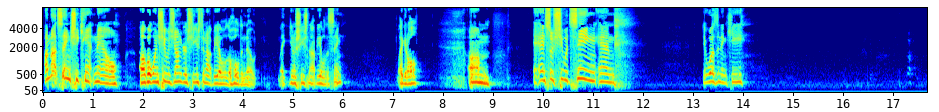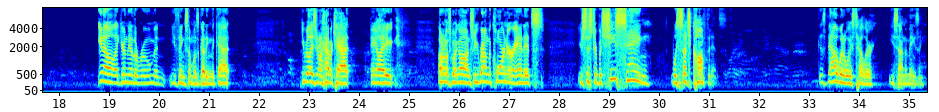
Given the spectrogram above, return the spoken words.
I'm not saying she can't now, uh, but when she was younger, she used to not be able to hold a note. Like, you know, she used to not be able to sing, like at all. Um, and so she would sing, and it wasn't in key. You know, like you're in the other room and you think someone's gutting the cat. You realize you don't have a cat, and you're like, I don't know what's going on. So you round the corner, and it's your sister, but she sang with such confidence. Because dad would always tell her, You sound amazing.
